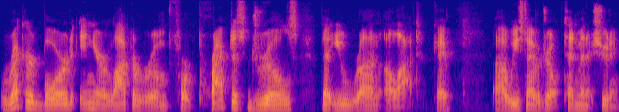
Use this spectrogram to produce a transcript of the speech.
record board in your locker room for practice drills that you run a lot. Okay. we used to have a drill, 10 minute shooting.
